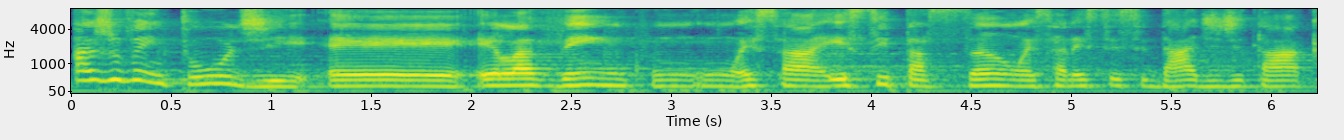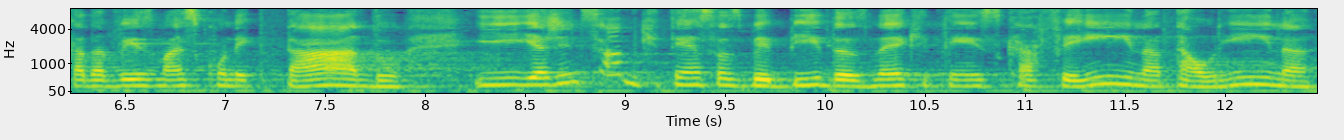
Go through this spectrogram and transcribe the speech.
A juventude, é, ela vem com essa excitação, essa necessidade de estar cada vez mais conectado. E a gente sabe que tem essas bebidas, né, que tem esse cafeína, taurina,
